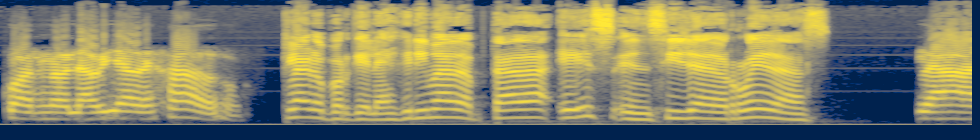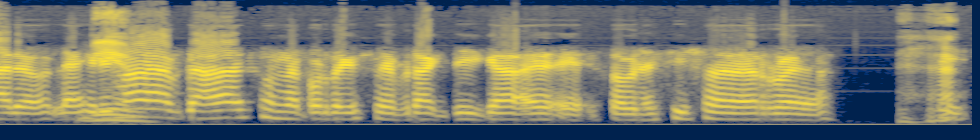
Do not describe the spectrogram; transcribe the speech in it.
cuando la había dejado. Claro, porque la esgrima adaptada es en silla de ruedas. Claro, la esgrima bien. adaptada es un deporte que se practica eh, sobre silla de ruedas. Ajá. Sí.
